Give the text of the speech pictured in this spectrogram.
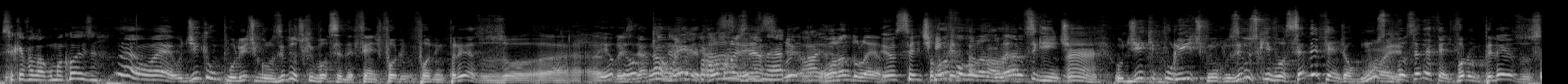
Você quer falar alguma coisa? Não, é. O dia que um político, inclusive os que você defende, forem, forem presos, ou, ah, ah, Eu- Luiz eu- Neto- não, defende ele, Luiz como Luiz Neto, Neto, ah, Rolando Lero. eu sei de Tô quem que ele tá Rolando falando. Lero é o seguinte: Ah. o dia que político, inclusive os que você defende, alguns Oi. que você defende, foram presos,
